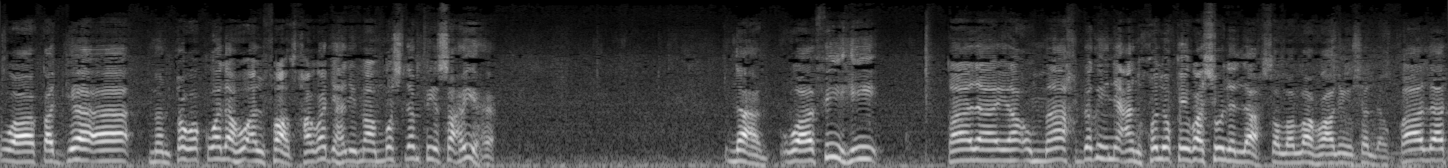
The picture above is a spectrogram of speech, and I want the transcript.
وقد جاء من طرق وله ألفاظ. خرجها الإمام مسلم في صحيحه. نعم. وفيه قال يا أمة أخبريني عن خلق رسول الله صلى الله عليه وسلم. قالت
